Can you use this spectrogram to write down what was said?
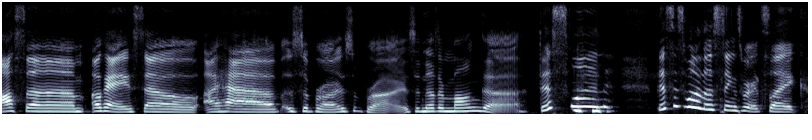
Awesome. Okay, so I have a surprise, surprise, another manga. This one, this is one of those things where it's like,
